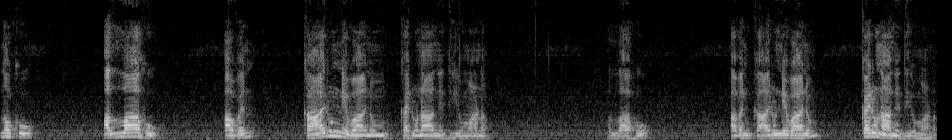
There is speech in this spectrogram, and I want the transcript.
നോക്കൂ അള്ളാഹു അവൻ കാരുണ്യവാനും കരുണാനിധിയുമാണ്. അള്ളാഹു അവൻ കാരുണ്യവാനും കരുണാനിധിയുമാണ്.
